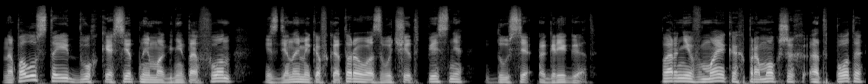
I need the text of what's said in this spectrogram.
На полу стоит двухкассетный магнитофон, из динамиков которого звучит песня «Дуся-агрегат». Парни в майках, промокших от пота,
